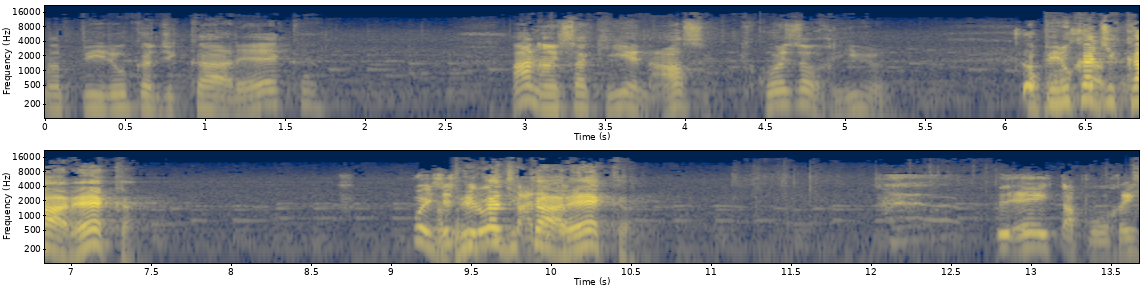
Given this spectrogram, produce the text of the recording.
Uma peruca de careca. Ah, não, isso aqui é... Nossa, que coisa horrível. Uma peruca de careca? Pois é, peruca de careca. careca. Eita porra, hein?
